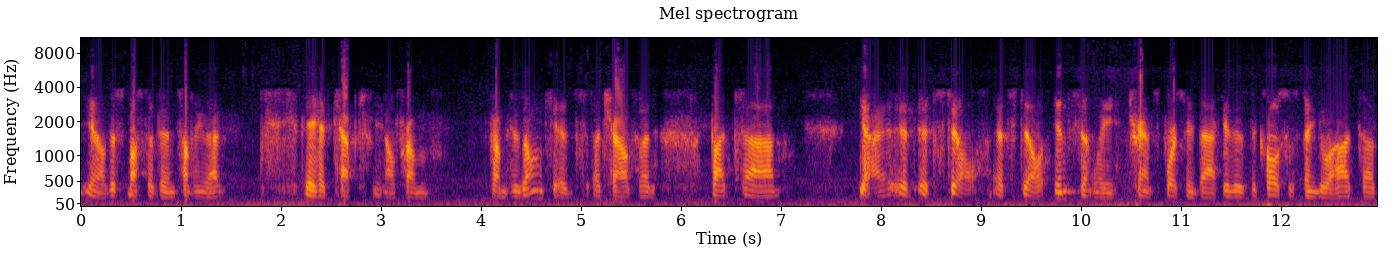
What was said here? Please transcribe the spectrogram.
you know, this must have been something that they had kept, you know, from from his own kids' uh, childhood, but. Uh, yeah, it, it still it still instantly transports me back. It is the closest thing to a hot tub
